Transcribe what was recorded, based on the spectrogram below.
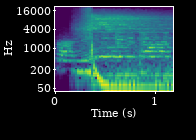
família.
